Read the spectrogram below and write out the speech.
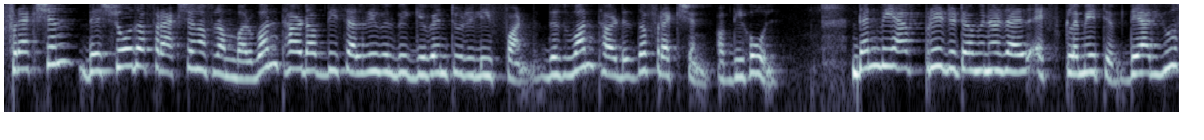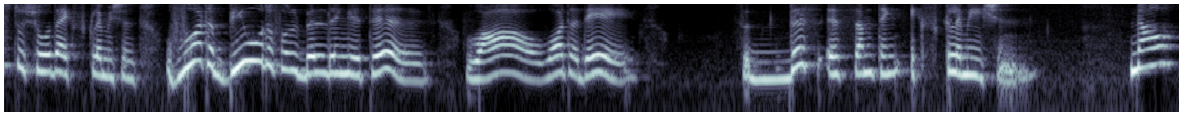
Fraction, they show the fraction of number. One third of the salary will be given to relief fund. This one third is the fraction of the whole. Then we have predeterminers as exclamative. They are used to show the exclamation. What a beautiful building it is. Wow, what a day. So this is something exclamation. Now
